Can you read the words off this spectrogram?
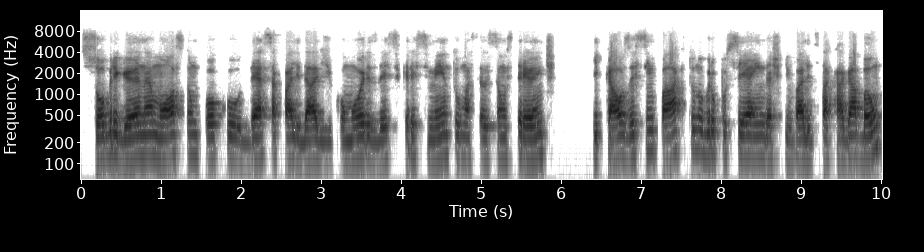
sobre Gana mostra um pouco dessa qualidade de Comores, desse crescimento, uma seleção estreante que causa esse impacto. No grupo C ainda acho que vale destacar Gabão,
